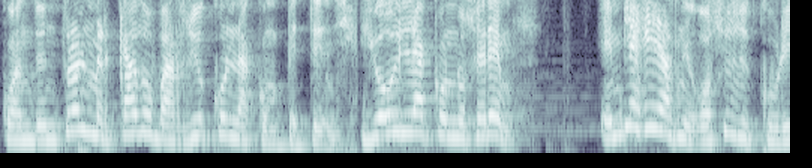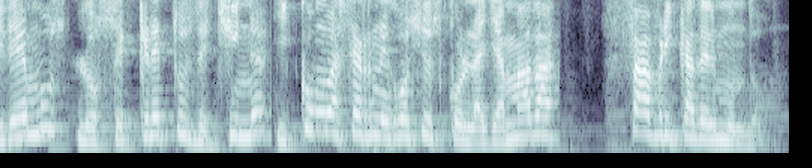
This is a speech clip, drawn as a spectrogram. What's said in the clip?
cuando entró al mercado, barrió con la competencia y hoy la conoceremos. En Viaje a Negocios descubriremos los secretos de China y cómo hacer negocios con la llamada fábrica del mundo.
